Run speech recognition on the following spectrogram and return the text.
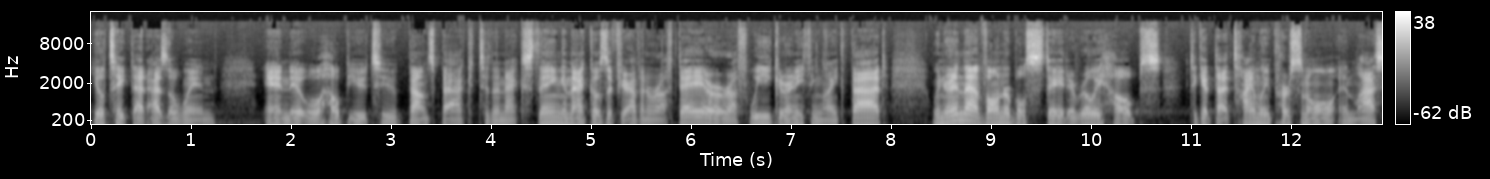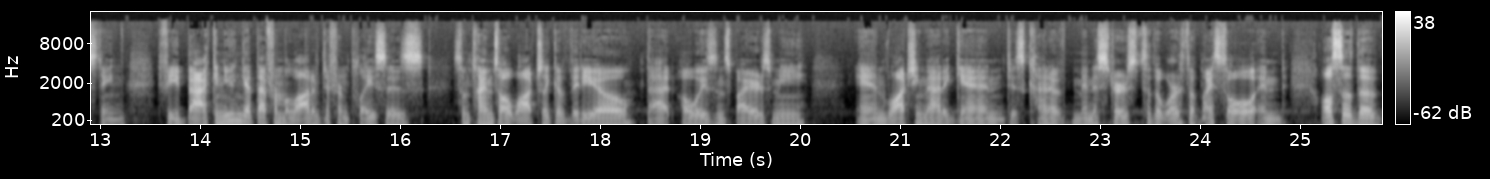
you'll take that as a win and it will help you to bounce back to the next thing. And that goes if you're having a rough day or a rough week or anything like that. When you're in that vulnerable state, it really helps to get that timely, personal, and lasting feedback. And you can get that from a lot of different places. Sometimes I'll watch like a video that always inspires me and watching that again just kind of ministers to the worth of my soul and also the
